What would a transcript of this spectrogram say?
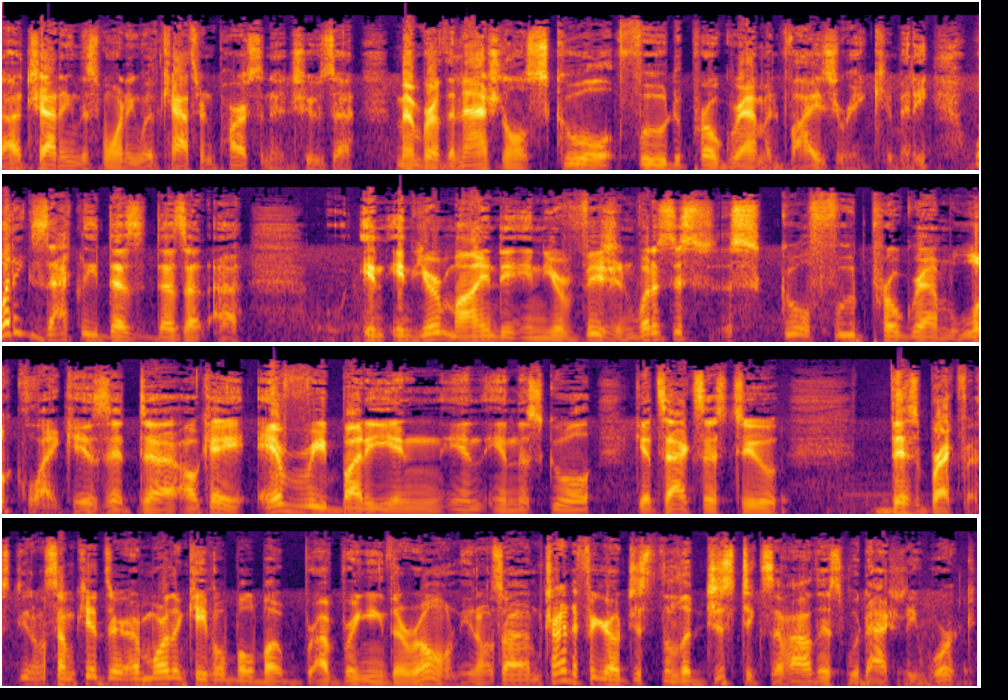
uh, chatting this morning with Catherine Parsonage, who's a member of the National School Food Program Advisory Committee. What exactly does does a, in in your mind, in your vision, what does this school food program look like? Is it uh, okay? Everybody in, in in the school gets access to this breakfast. You know, some kids are, more than capable of bringing their own. You know, so I'm trying to figure out just the logistics of how this would actually work.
